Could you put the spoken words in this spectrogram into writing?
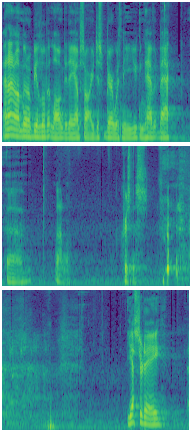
And I know I'm going to be a little bit long today. I'm sorry. Just bear with me. You can have it back, uh, I don't know, Christmas. Yesterday, uh,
